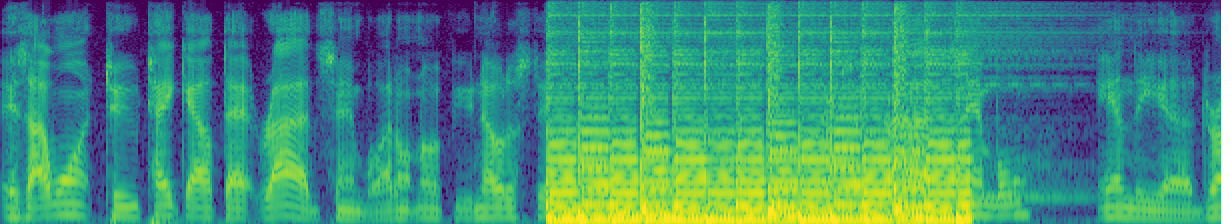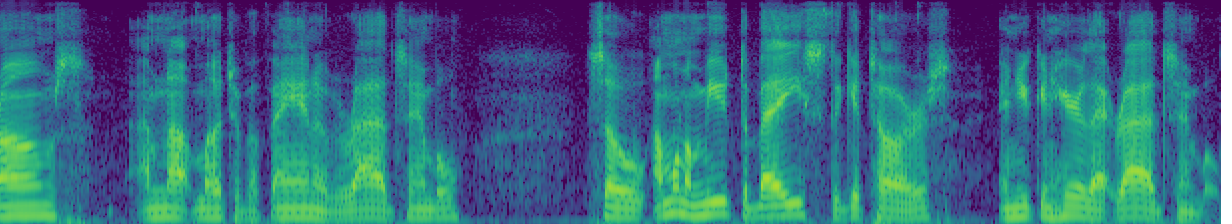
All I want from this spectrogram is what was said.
is I want to take out that ride cymbal. I don't know if you noticed it. Ride cymbal in the uh, drums. I'm not much of a fan of the ride cymbal. So I'm going to mute the bass, the guitars, and you can hear that ride cymbal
